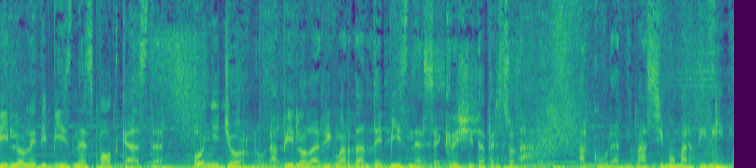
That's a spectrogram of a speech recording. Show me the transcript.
Pillole di Business Podcast. Ogni giorno una pillola riguardante business e crescita personale. A cura di Massimo Martinini.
